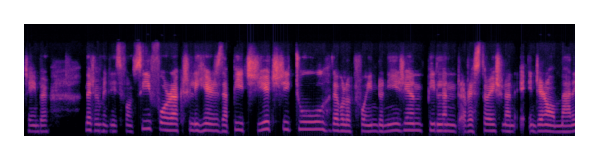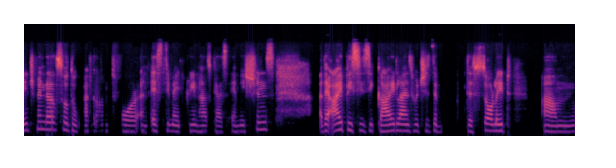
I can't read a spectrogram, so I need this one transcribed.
chamber measurement is from CIFOR. Actually, here's a PHGHG tool developed for Indonesian peatland restoration and in general management also to account for and estimate greenhouse gas emissions. The IPCC guidelines, which is the, the solid um,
